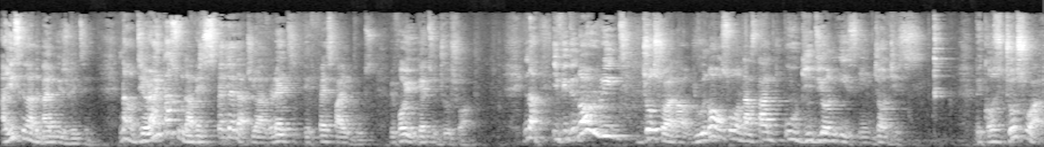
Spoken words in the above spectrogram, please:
Are you seeing how the Bible is written? Now, the writers would have expected that you have read the first five books before you get to Joshua. Now, if you did not read Joshua now, you will not also understand who Gideon is in Judges. Because Joshua,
